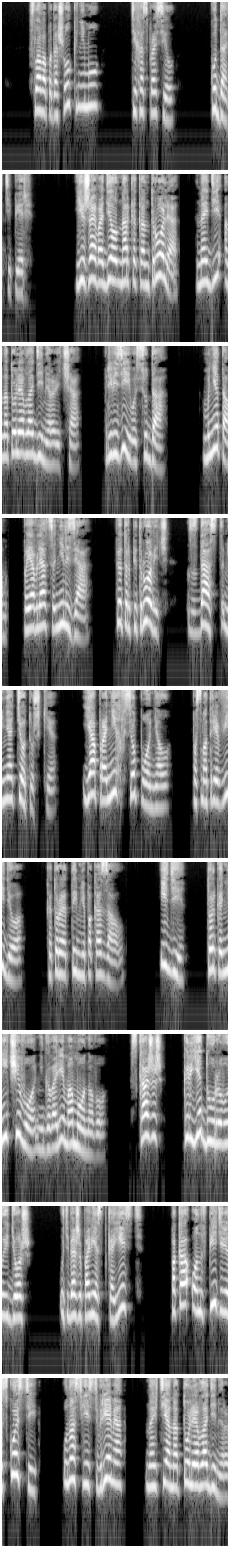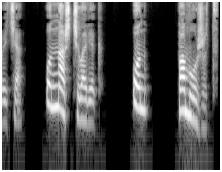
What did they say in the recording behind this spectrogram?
Слава подошел к нему, тихо спросил, куда теперь? Езжай в отдел наркоконтроля, найди Анатолия Владимировича, привези его сюда. Мне там появляться нельзя. Петр Петрович сдаст меня тетушке. Я про них все понял, посмотрев видео, которое ты мне показал. Иди, только ничего не говори Мамонову. Скажешь, к Илье Дурову идешь. У тебя же повестка есть? Пока он в Питере с Костей, у нас есть время найти Анатолия Владимировича. Он наш человек. Он поможет.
